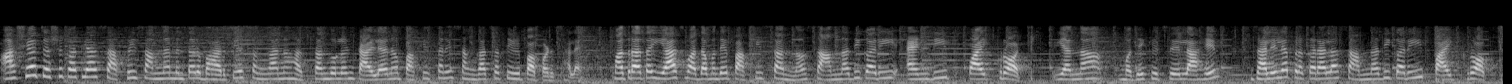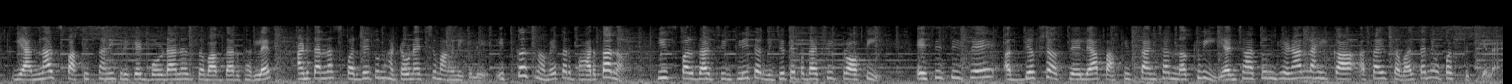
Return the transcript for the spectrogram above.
आशिया चषकातल्या साखळी सामन्यानंतर भारतीय संघानं हस्तांदोलन टाळल्यानं पाकिस्तानी संघाचा तिळपापड झालाय. मात्र आता याच वादामध्ये पाकिस्ताननं सामनाधिकारी अँडी पायक्रॉट यांना मध्ये खेचलेला आहे. झालेल्या प्रकाराला सामनाधिकारी पायक्रॉप यांनाच पाकिस्तानी क्रिकेट बोर्डानं जबाबदार धरले आणि त्यांना स्पर्धेतून हटवण्याची मागणी केली इतकंच नव्हे तर भारतानं ही स्पर्धा जिंकली तर विजेतेपदाची ट्रॉफी एसीसीचे अध्यक्ष असलेल्या पाकिस्तानच्या नकवी यांच्या हातून घेणार नाही का असाही सवाल त्यांनी उपस्थित केलाय.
